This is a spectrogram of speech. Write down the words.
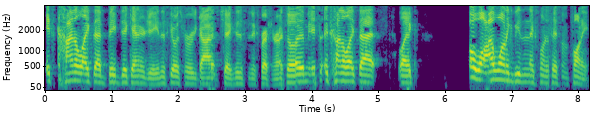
it's kind of like that big dick energy. And this goes for guys, chicks. This is an expression, right? So I mean, it's, it's kind of like that, like, oh, well, I want to be the next one to say something funny.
